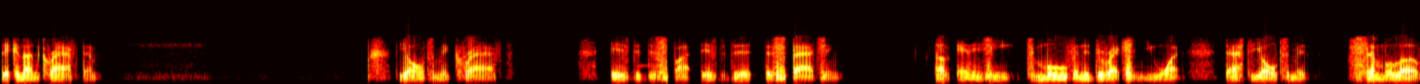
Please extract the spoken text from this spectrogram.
they can uncraft them. The ultimate craft is the, is the dispatching of energy to move in the direction you want. That's the ultimate symbol of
